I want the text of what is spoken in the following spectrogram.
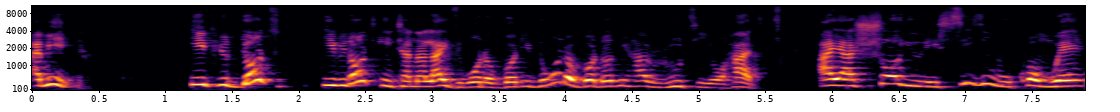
I mean, if you don't if you don't internalize the word of God, if the word of God doesn't have root in your heart, I assure you, a season will come where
